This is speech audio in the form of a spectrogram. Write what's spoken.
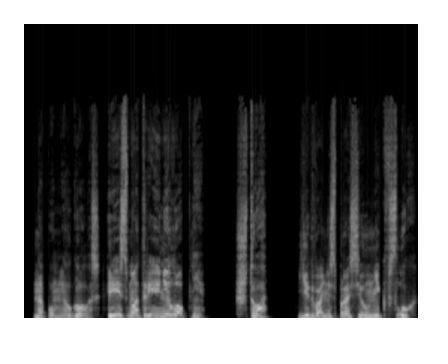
— напомнил голос. «И смотри, не лопни!» «Что?» — едва не спросил Ник вслух,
